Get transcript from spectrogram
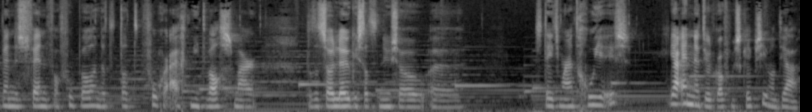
ben dus fan van voetbal en dat dat vroeger eigenlijk niet was, maar dat het zo leuk is dat het nu zo uh, steeds maar aan het groeien is. Ja, en natuurlijk over mijn scriptie, want ja,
